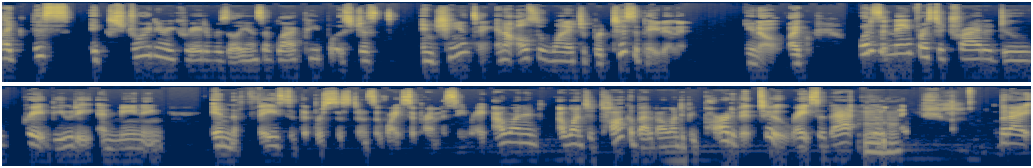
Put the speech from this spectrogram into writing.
like this extraordinary creative resilience of Black people is just enchanting. And I also wanted to participate in it. You know, like, what does it mean for us to try to do, create beauty and meaning? In the face of the persistence of white supremacy, right? I wanted I wanted to talk about it, but I wanted to be part of it too, right? So that mm-hmm. but I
